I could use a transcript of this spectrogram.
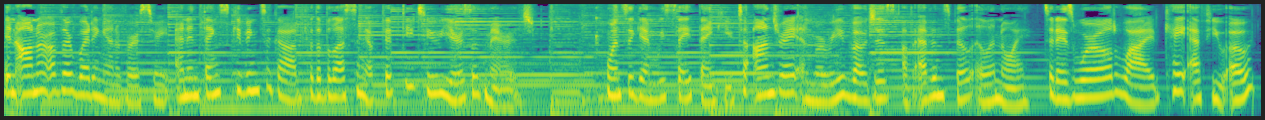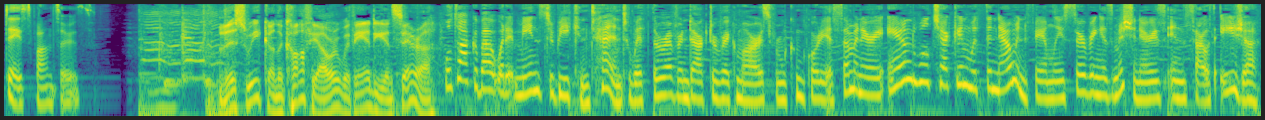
in honor of their wedding anniversary and in thanksgiving to God for the blessing of 52 years of marriage. Once again, we say thank you to Andre and Marie Voges of Evansville, Illinois, today's Worldwide KFUO day sponsors. This week on the Coffee Hour with Andy and Sarah, we'll talk about what it means to be content with the Reverend Dr. Rick Marrs from Concordia Seminary, and we'll check in with the Naumann family serving as missionaries in South Asia.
